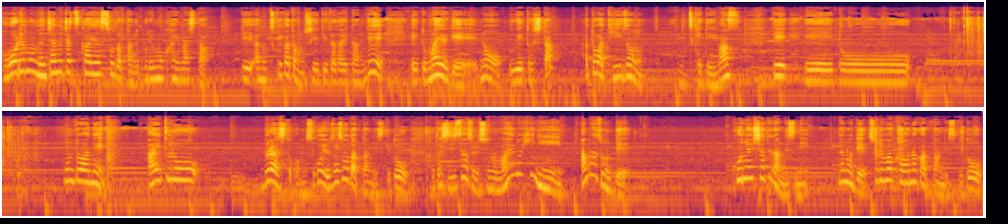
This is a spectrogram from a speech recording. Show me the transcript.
これもめちゃめちゃ使いやすそうだったんでこれも買いました。であの付け方も教えていただいたんで、えーと、眉毛の上と下あとは T ゾーンにつけています。でえっ、ー、と本当はねアイブロウブラシとかもすごい良さそうだったんですけど私実はその前の日に Amazon で購入しちゃってたんですね。なのでそれは買わなかったんですけど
